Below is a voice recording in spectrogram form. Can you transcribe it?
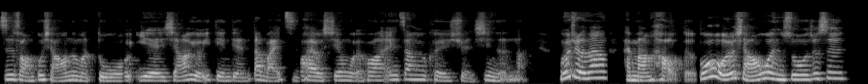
脂肪不想要那么多，也想要有一点点蛋白质还有纤维的话，哎，这样又可以选杏仁奶。我就觉得那还蛮好的。不过我就想要问说，就是。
